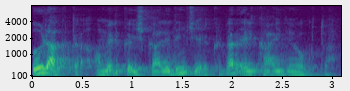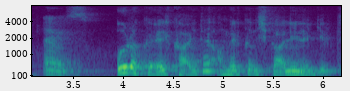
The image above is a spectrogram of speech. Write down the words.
Irak'ta Amerika işgal edinceye kadar El-Kaide yoktu. Evet. Irak'a El-Kaide Amerikan işgaliyle girdi.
